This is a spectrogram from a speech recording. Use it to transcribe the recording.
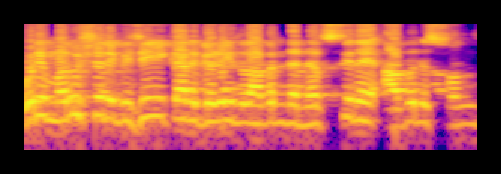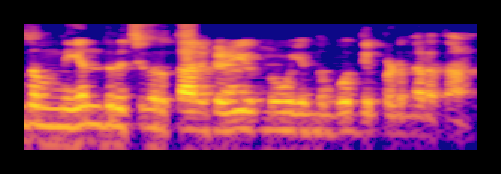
ഒരു മനുഷ്യന് വിജയിക്കാൻ കഴിയുന്നത് അവന്റെ നഫ്സിനെ അവന് സ്വന്തം നിയന്ത്രിച്ചു നിർത്താൻ കഴിയുന്നു എന്ന് ബോധ്യപ്പെടുന്നിടത്താണ്.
